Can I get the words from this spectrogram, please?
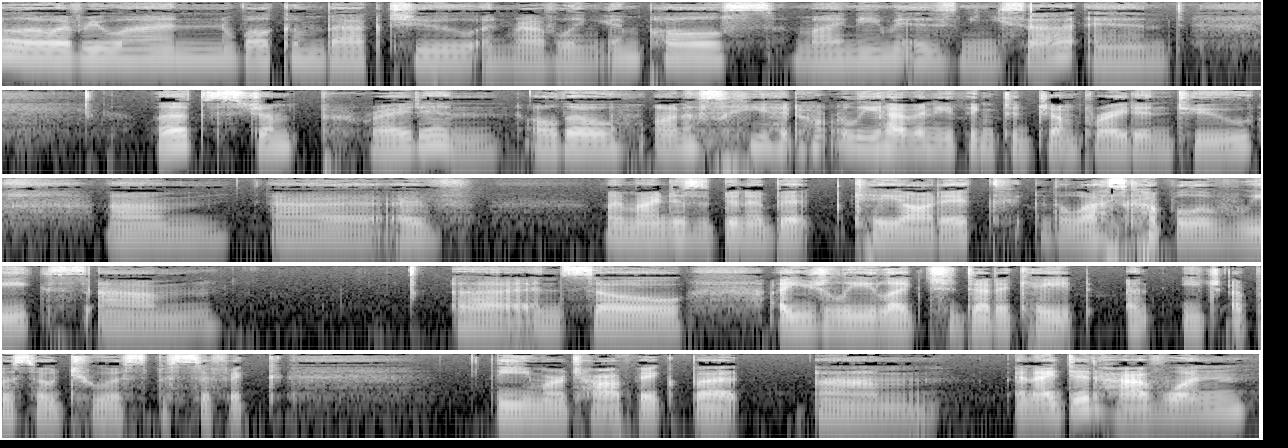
Hello, everyone. Welcome back to Unraveling Impulse. My name is Nisa, and let's jump right in. Although, honestly, I don't really have anything to jump right into. Um, uh, I've my mind has been a bit chaotic the last couple of weeks. Um, uh, and so I usually like to dedicate an, each episode to a specific theme or topic, but um, and I did have one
